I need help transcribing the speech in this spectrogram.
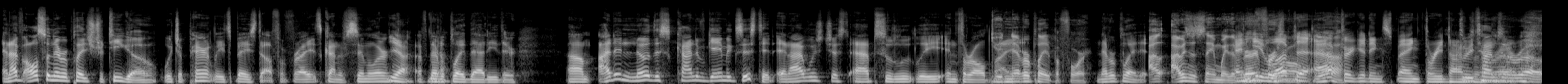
and I've also never played Stratego, which apparently it's based off of. Right? It's kind of similar. Yeah, I've never yeah. played that either. Um, I didn't know this kind of game existed, and I was just absolutely enthralled You'd by never it. played it before. Never played it. I, I was the same way. The And very he first loved it yeah. after getting spanked three times. Three in times in a row,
